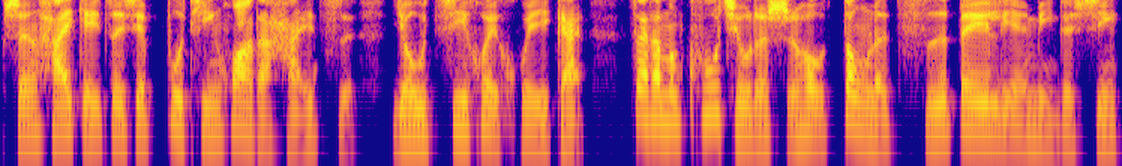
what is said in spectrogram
神还给这些不听话的孩子有机会悔改。在他们哭求的时候，动了慈悲怜悯的心，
